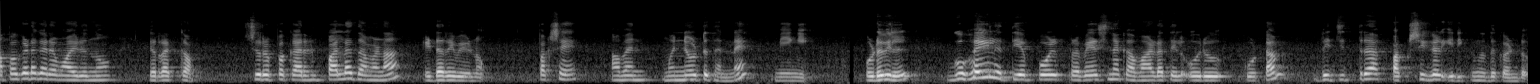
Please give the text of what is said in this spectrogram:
അപകടകരമായിരുന്നു ഇറക്കം. ചെറുപ്പക്കാരൻ പലതവണ ഇടറി വീണു പക്ഷേ അവൻ മുന്നോട്ട് തന്നെ നീങ്ങി. ഒടുവിൽ ഗുഹയിലെത്തിയപ്പോൾ പ്രവേശന കവാടത്തിൽ ഒരു കൂട്ടം വിചിത്ര പക്ഷികൾ ഇരിക്കുന്നത് കണ്ടു.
